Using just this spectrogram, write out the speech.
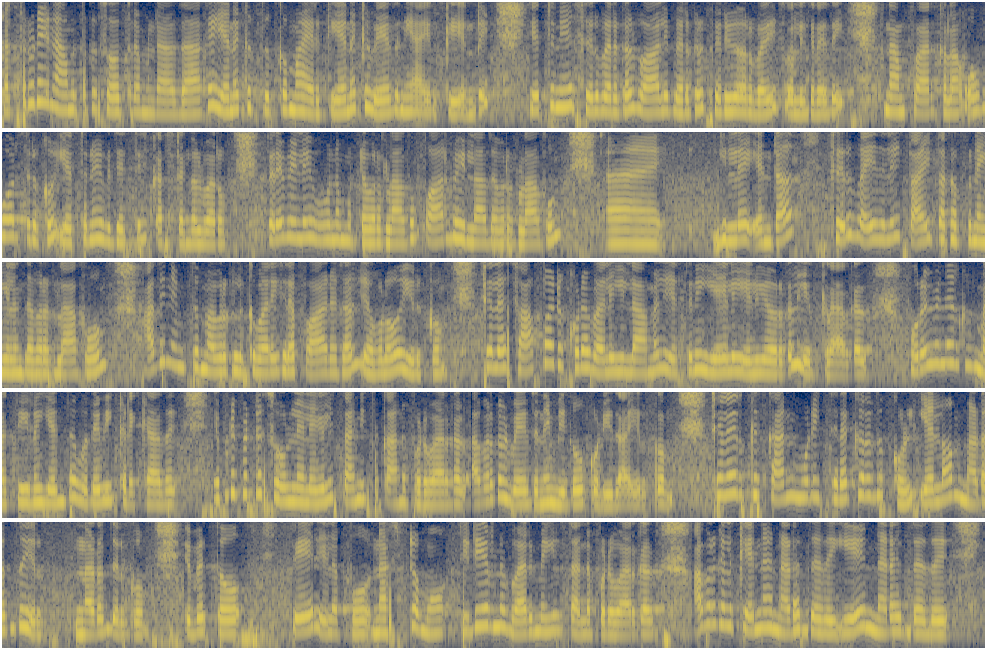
கத்தருடைய நாமத்துக்கு சோத்திரம் உண்டாவதாக. எனக்கு துக்கமாக இருக்குது எனக்கு வேதனையாக இருக்குது என்று எத்தனையோ சிறுவர்கள் வாலிபர்கள் பெரியோர் வரை சொல்லுகிறதை நாம் பார்க்கலாம். ஒவ்வொருத்தருக்கும் எத்தனையோ விதத்தில் கஷ்டங்கள் வரும். பிறவிலே ஊனமுற்றவர்களாகவும் பார்வை இல்லாதவர்களாகவும் இல்லை என்றால் சிறு வயதிலே தாய் தகப்பினை இழந்தவர்களாகவும் அது நிமித்தம் அவர்களுக்கு வருகிற பாடுகள் எவ்வளோ இருக்கும். சிலர் சாப்பாடு கூட வழி இல்லாமல் எத்தனை ஏழை எளியோர்கள் இருக்கிறார்கள். உறவினர்கள் மத்தியிலும் எந்த உதவியும் கிடைக்காது. இப்படிப்பட்ட சூழ்நிலைகளில் தனித்து காணப்படுவார்கள். அவர்கள் வேதனை மிகவும் கொடிதாக இருக்கும். சிலருக்கு கண் மூடி திறக்கிறதுக்குள் எல்லாம் நடந்து இரு நடந்திருக்கும். விபத்தோ பேரிழப்போ நஷ்டமோ திடீர்னு வறுமையில் தள்ளப்படுவார்கள். அவர்களுக்கு என்ன நடந்தது? ஏன் நடந்தது?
